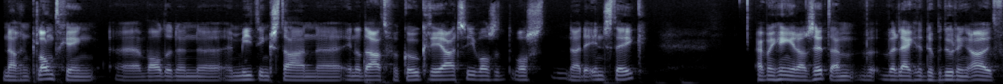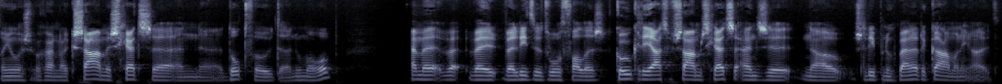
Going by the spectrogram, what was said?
naar een klant ging. Eh, we hadden een, eh, een meeting staan, inderdaad voor co-creatie was, het, was naar de insteek. En we gingen daar zitten en we, we legden de bedoeling uit van jongens, we gaan eigenlijk samen schetsen en dotfoto en noem maar op. En we, we, wij, wij lieten het woord vallen co-creatie samen schetsen en ze, nou, ze liepen nog bijna de kamer niet uit.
